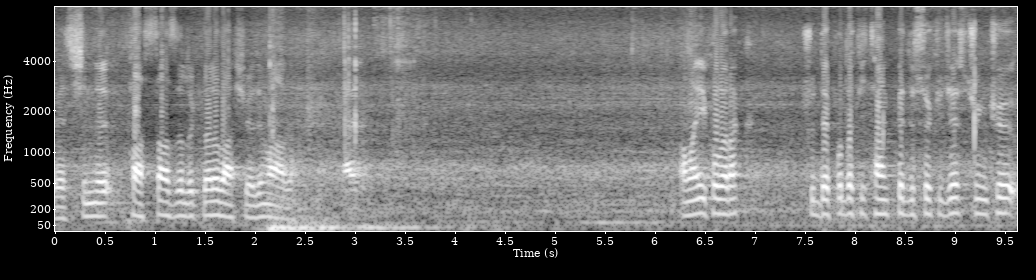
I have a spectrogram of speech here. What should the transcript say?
Evet şimdi pasta hazırlıkları başlıyor değil mi abi? Ama ilk olarak şu depodaki tank pedi sökeceğiz çünkü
